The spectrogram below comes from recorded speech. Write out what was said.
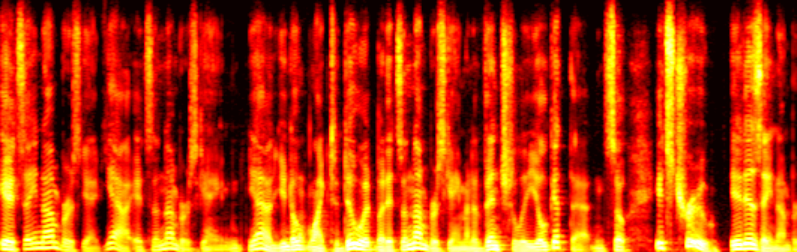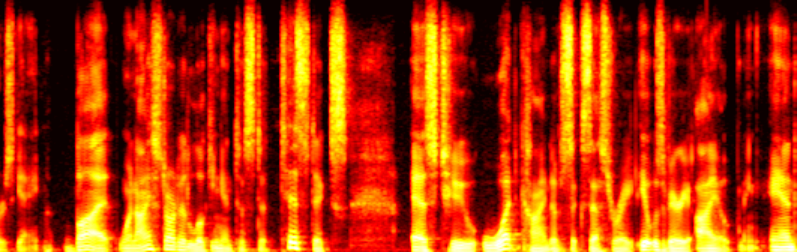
It's a numbers game. Yeah, it's a numbers game. Yeah, you don't like to do it, but it's a numbers game, and eventually you'll get that. And so it's true. It is a numbers game. But when I started looking into statistics, as to what kind of success rate, it was very eye opening. And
